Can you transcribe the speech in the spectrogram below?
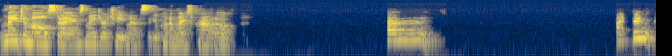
major milestones major achievements that you're kind of most proud of um, I think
